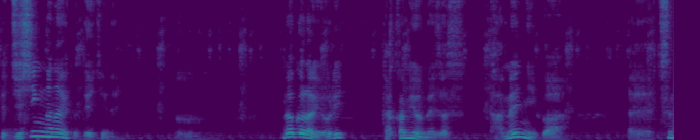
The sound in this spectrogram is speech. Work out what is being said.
で自信がないとできない、うん、だからより高みを目指すためには、えー、常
